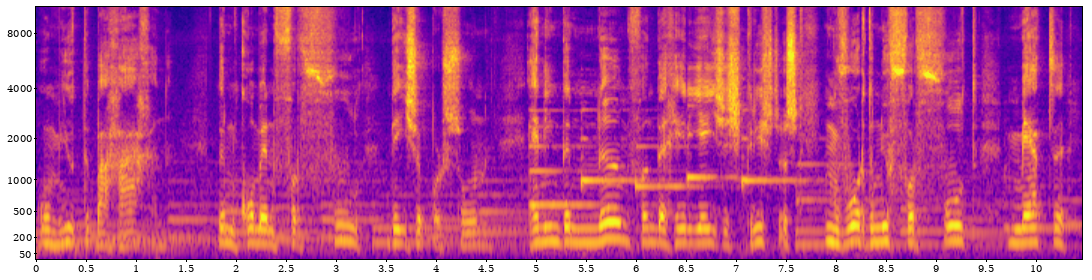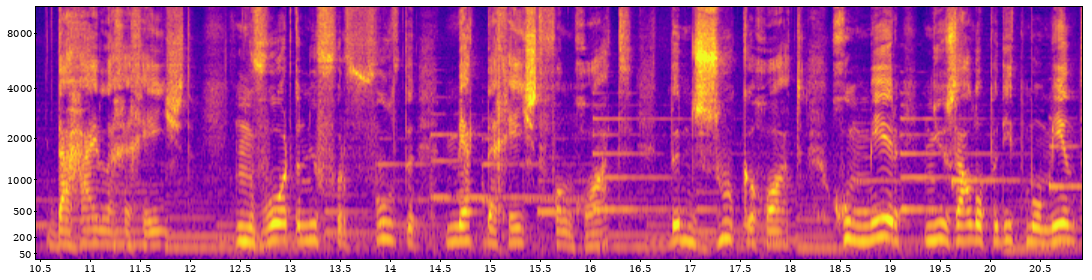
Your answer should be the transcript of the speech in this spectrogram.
om u te behagen. Dan kom en vervoel deze persoon. En in de naam van de Heer Jezus Christus worden nu vervoeld met de Heilige Geest. Worden nu vervoeld met de Geest van God. Dan zoeken God. Hoe meer u zal op dit moment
